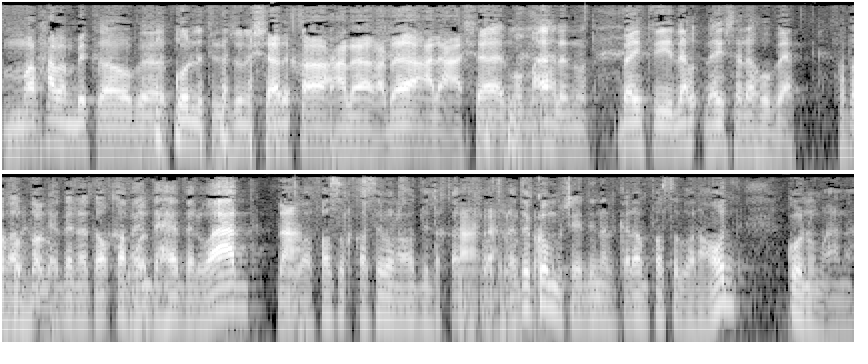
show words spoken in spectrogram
مرحبا بك وبكل تلفزيون الشارقة على غداء على عشاء. المهم أهلا. بيتي له ليس له باب. فتفضلوا. إذا نتوقف عند هذا الوعد نعم. وفاصل قصير ونعود للقاء نعم. بفضلاتكم مشاهدينا الكرام فاصل ونعود. كونوا معنا.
